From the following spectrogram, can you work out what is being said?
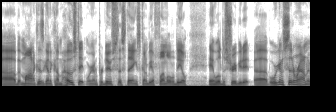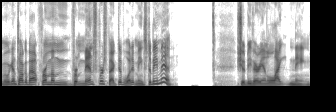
Uh, but Monica's going to come host it. We're going to produce this thing. It's going to be a fun little deal, and we'll distribute it. Uh, but we're going to sit around and we're going to talk about from from men's perspective what it means to be men. Should be very enlightening.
